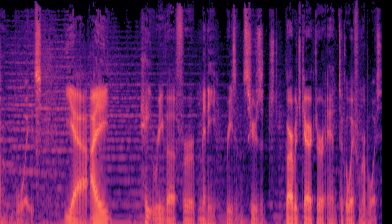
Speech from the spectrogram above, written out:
our boys. Yeah, I hate Reva for many reasons. She was a garbage character and took away from our boys.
